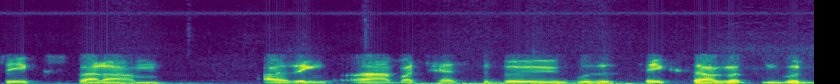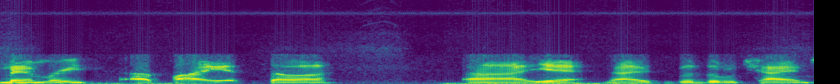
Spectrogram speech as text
six, but um, I think uh, my test debut was at six, so I've got some good memories uh, playing it. So, uh, uh, yeah, no, it's a good little change.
